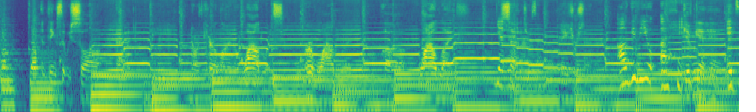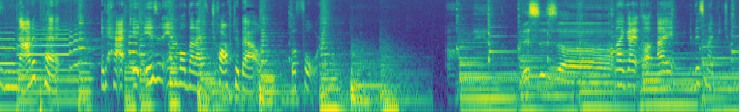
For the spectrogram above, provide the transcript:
and things that we saw at the North Carolina Wildwoods or Wildwood uh, Wildlife Yeah, Center, nature center. Nature Center. I'll give you a hint. Give me a hint. It's not a pet. It ha- it is an animal that I've talked about before. Oh man, this is uh. Like I uh, I this might be too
